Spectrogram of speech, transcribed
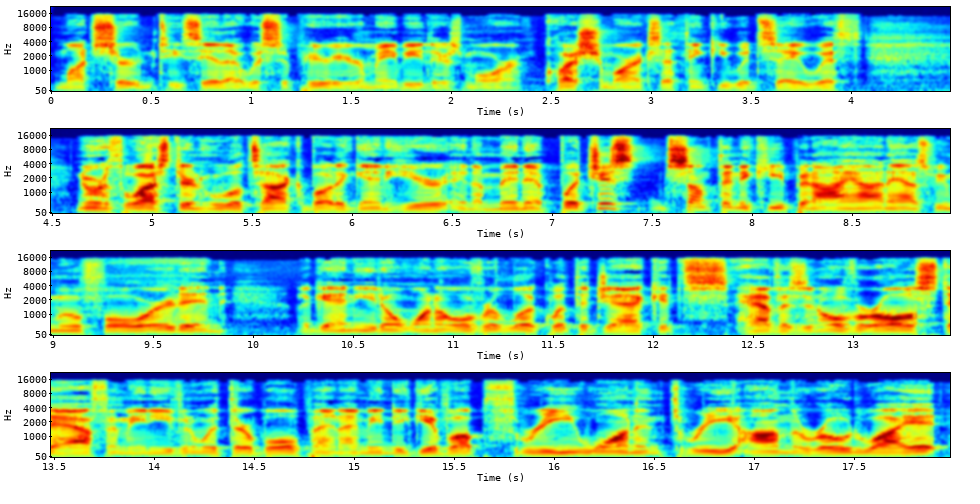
much certainty say that with Superior. Maybe there's more question marks. I think you would say with Northwestern, who we'll talk about again here in a minute. But just something to keep an eye on as we move forward. And again, you don't want to overlook what the Jackets have as an overall staff. I mean, even with their bullpen, I mean, to give up three, one, and three on the road, Wyatt,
